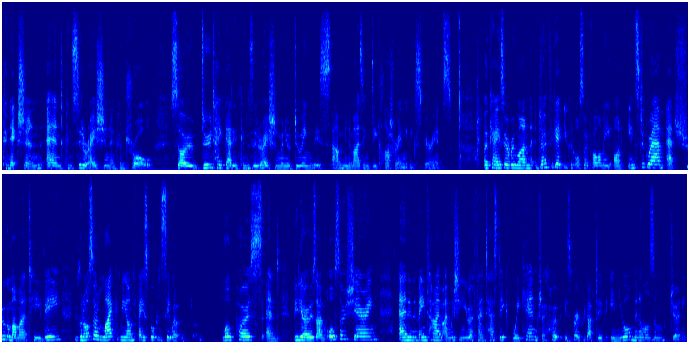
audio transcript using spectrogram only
connection and consideration and control so do take that in consideration when you're doing this um, minimizing decluttering experience. Okay, so everyone, don't forget you can also follow me on Instagram at SugarMamaTV. You can also like me on Facebook and see what blog posts and videos I'm also sharing. And in the meantime, I'm wishing you a fantastic weekend, which I hope is very productive in your minimalism journey.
